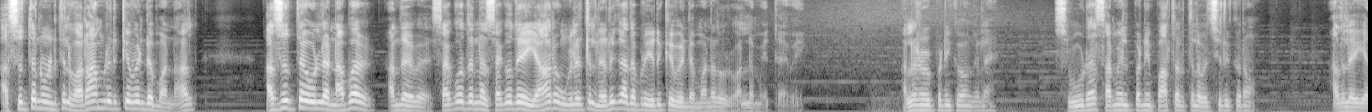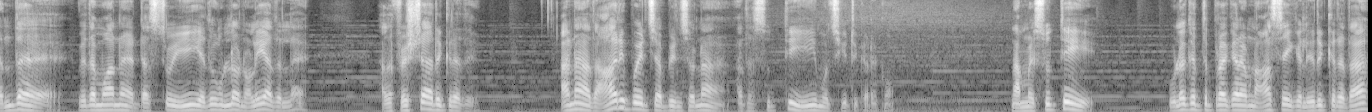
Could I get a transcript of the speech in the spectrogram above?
அசுத்தன் உன்னத்தில் வராமல் இருக்க வேண்டுமானால் அசுத்த உள்ள நபர் அந்த சகோதரன சகோதரி யாரும் உங்களிடத்தில் நெருங்காதபடி இருக்க வேண்டுமானால் ஒரு வல்லமை தேவை. நல்லா நோட் பண்ணிக்கோங்களேன். சூடாக சமையல் பண்ணி பாத்திரத்தில் வச்சுருக்கிறோம். அதில் எந்த விதமான டஸ்ட்டும் ஈ எதுவும் உள்ள நுழையாதில்ல. அது ஃப்ரெஷ்ஷாக இருக்கிறது. ஆனால் அது ஆறி போயிடுச்சு அப்படின்னு சொன்னால் அதை சுற்றி ஈ முச்சிக்கிட்டு கிடக்கும். நம்மை சுற்றி உலகத்து பிரகாரமான ஆசைகள் இருக்கிறதா?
